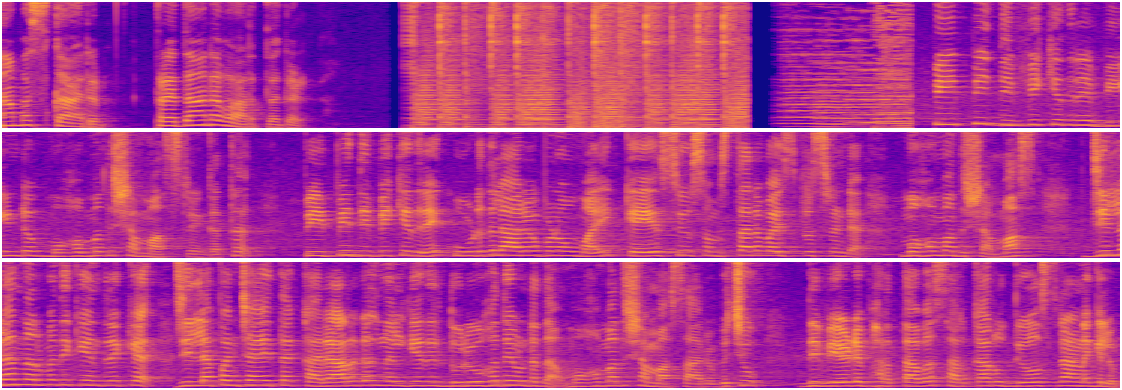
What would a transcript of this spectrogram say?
നമസ്കാരം. പ്രധാന വാർത്തകൾ. പി പി ദിവ്യക്കെതിരെ വീണ്ടും മുഹമ്മദ് ഷമാസ് രംഗത്ത്. പി പി ദിവ്യക്കെതിരെ കൂടുതൽ ആരോപണവുമായി കെ എസ് യു സംസ്ഥാന വൈസ് പ്രസിഡന്റ് മുഹമ്മദ് ഷമാസ്. ജില്ലാ നിർമ്മിതി കേന്ദ്രയ്ക്ക് ജില്ലാ പഞ്ചായത്ത് കരാറുകൾ നൽകിയതിൽ ദുരൂഹതയുണ്ടെന്ന് മുഹമ്മദ് ഷമാസ് ആരോപിച്ചു. ദിവ്യയുടെ ഭർത്താവ് സർക്കാർ ഉദ്യോഗസ്ഥനാണെങ്കിലും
